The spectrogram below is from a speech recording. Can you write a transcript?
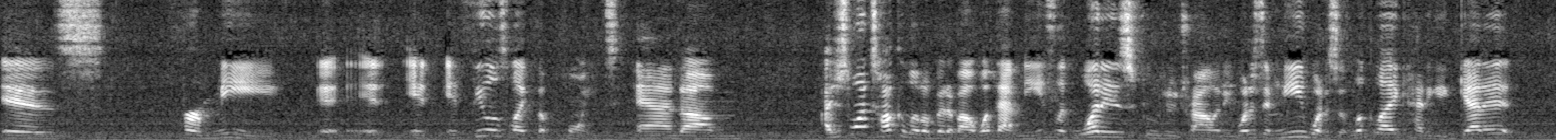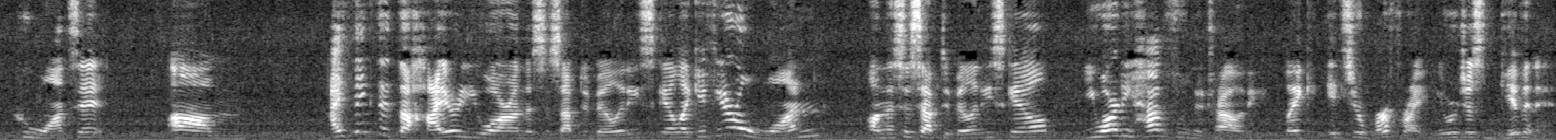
is, for me, it, it, it, feels like the point. And um, I just want to talk a little bit about what that means. Like, what is food neutrality? What does it mean? What does it look like? How do you get it? Who wants it? Um, I think that the higher you are on the susceptibility scale, like if you're a one on the susceptibility scale, you already have food neutrality. Like, it's your birthright. You were just given it.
